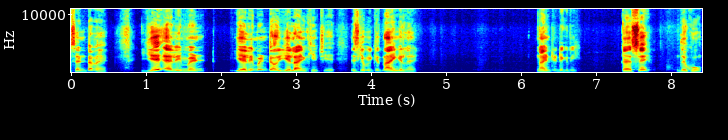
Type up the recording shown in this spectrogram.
सेंटर है। ये एलिमेंट ये एलिमेंट है और ये लाइन खींचिए। इसके भी कितना एंगल है? 90 डिग्री कैसे? देखो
